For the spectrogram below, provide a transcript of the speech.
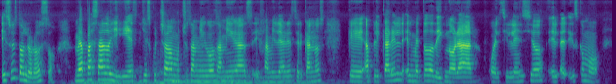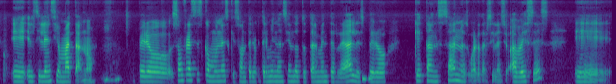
eso es doloroso. Me ha pasado y, y he, y he escuchado a muchos amigos, amigas, eh, familiares cercanos que aplicar el, el método de ignorar o el silencio el- es como eh, el silencio mata, ¿no? Pero son frases comunes que son ter- terminan siendo totalmente reales, pero qué tan sano es guardar silencio. A veces eh,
